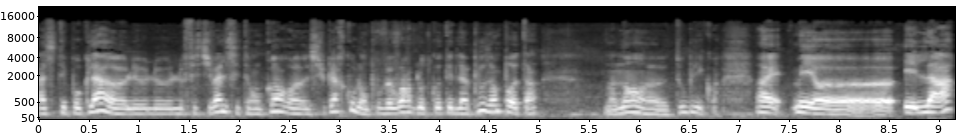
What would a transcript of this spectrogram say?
à cette époque-là. euh, le, le- le festival, c'était encore euh, super cool. On pouvait voir de l'autre côté de la pelouse un pote. Hein. Maintenant, euh, t'oublies quoi. Ouais, mais euh, et là,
